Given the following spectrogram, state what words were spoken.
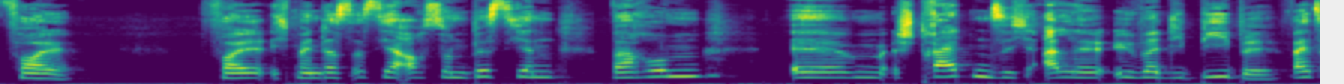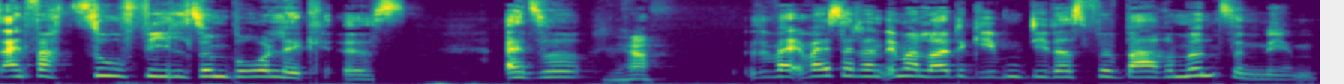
Voll. Voll. Ich meine, das ist ja auch so ein bisschen, warum ähm, streiten sich alle über die Bibel? Weil es einfach zu viel Symbolik ist. Also, ja. weil es ja dann immer Leute geben, die das für bare Münze nehmen.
